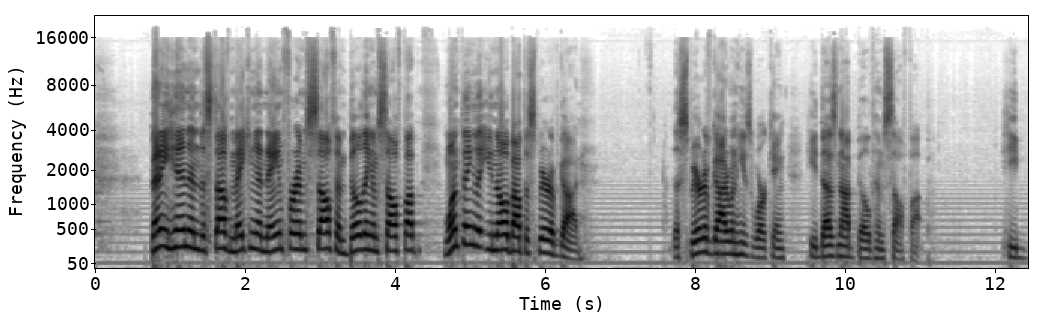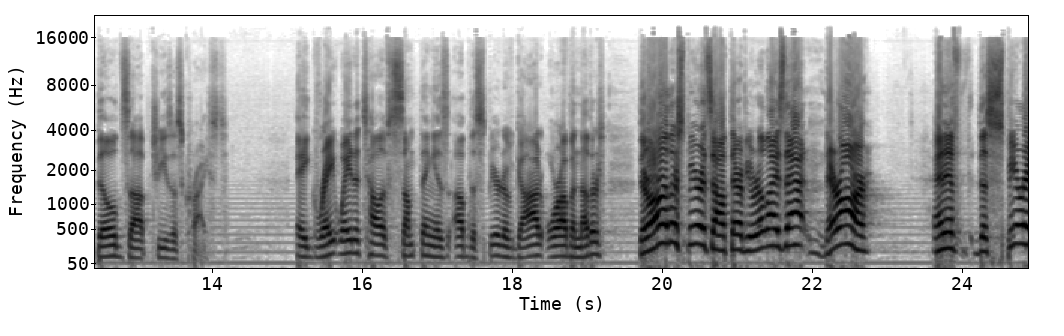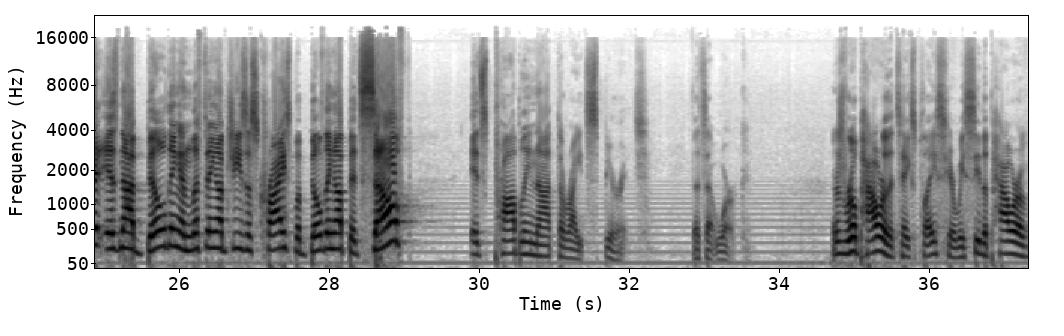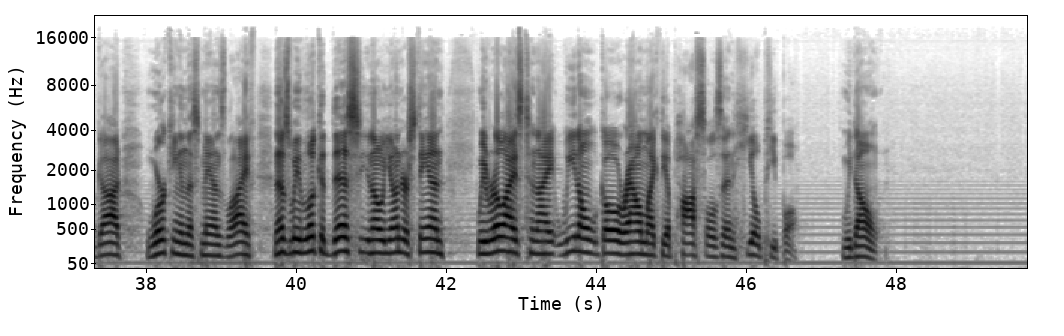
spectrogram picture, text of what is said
Benny Hinn and the stuff making a name for himself and building himself up. One thing that you know about the Spirit of God, the Spirit of God when he's working, he does not build himself up. He builds up Jesus Christ a great way to tell if something is of the Spirit of God or of another. There are other spirits out there. Have you realized that? There are. And if the Spirit is not building and lifting up Jesus Christ, but building up itself, it's probably not the right Spirit that's at work. There's real power that takes place here. We see the power of God working in this man's life. And as we look at this, you know, you understand we realize tonight we don't go around like the apostles and heal people. We don't.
